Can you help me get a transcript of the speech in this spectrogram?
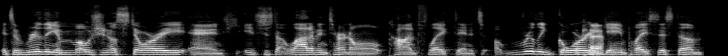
it's a really emotional story, and it's just a lot of internal conflict, and it's a really gory Okay. gameplay system.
